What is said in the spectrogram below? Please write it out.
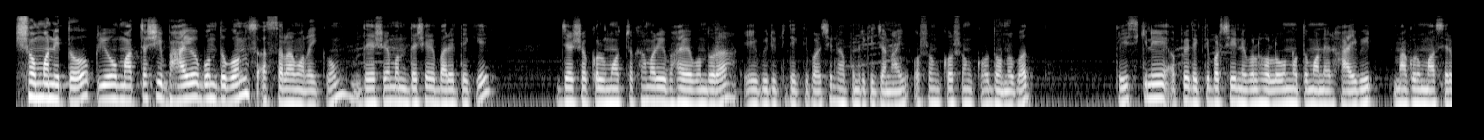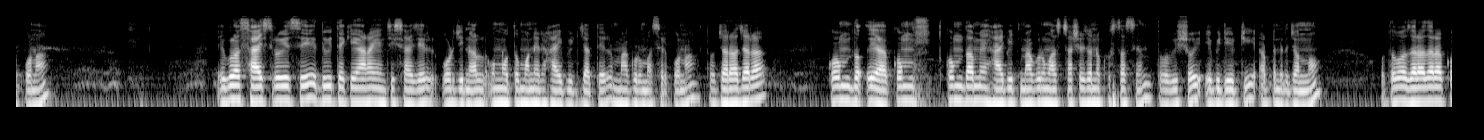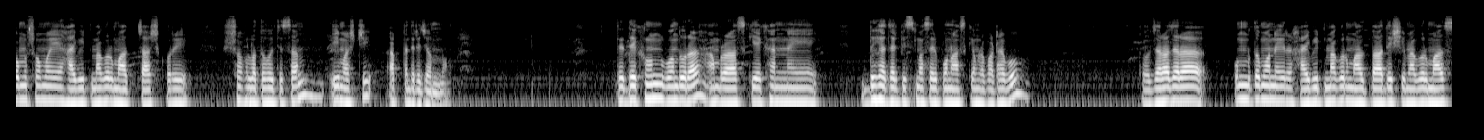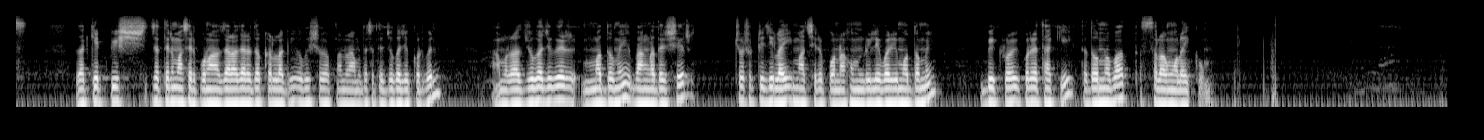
সম্মানিত প্রিয় মাছ চাষি ভাই ও বন্ধুগণ, আসসালামু আলাইকুম। দেশ এমন দেশের বাড়ি থেকে যে সকল মৎস্য খামারি ভাই বন্ধুরা এই ভিডিওটি দেখতে পাচ্ছেন আপনাদেরকে জানাই অসংখ্য অসংখ্য ধন্যবাদ। তো স্ক্রিনে আপনি দেখতে পাচ্ছেন এগুলো হলো উন্নত মানের হাইব্রিড মাগুর মাছের পোনা। এগুলো সাইজ রয়েছে দুই থেকে আড়াই ইঞ্চি সাইজের অরিজিনাল উন্নত মানের হাইব্রিড জাতের মাগুর মাছের পোনা। তো যারা যারা কম কম কম দামে হাইব্রিড মাগুর মাছ চাষের জন্য খুঁজতেছেন, তো অবশ্যই এই ভিডিওটি আপনাদের জন্য। অথবা যারা যারা কম সময়ে হাইব্রিড মাগুর মাছ চাষ করে সফলতা হইতে চান, এই মাছটি আপনাদের জন্য। তো দেখুন বন্ধুরা, আমরা আজকে এখানে দুই হাজার পিস মাছের পোনা আজকে আমরা পাঠাবো। তো যারা যারা উন্নত মানের হাইব্রিড মাগুর মাছ বা দেশি মাগুর মাছ যা কেটপিস জাতের মাছের পোনা যারা যারা দরকার লাগে, অবশ্যই আপনারা আমাদের সাথে যোগাযোগ করবেন। আমরা যোগাযোগের মাধ্যমে বাংলাদেশের চৌষট্টি জেলায় মাছের পোনা হোম ডেলিভারির মাধ্যমে বিক্রয় করে থাকি। তা ধন্যবাদ। আসসালামু আলাইকুম।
